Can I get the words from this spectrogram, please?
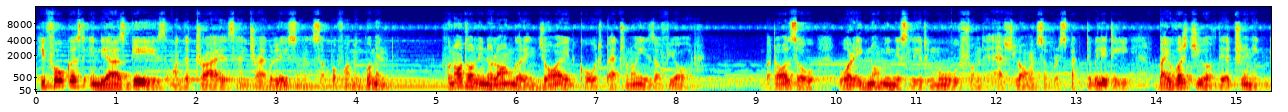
He focused India's gaze on the trials and tribulations of performing women who not only no longer enjoyed court patronage of yore, but also were ignominiously removed from the echelons of respectability by virtue of their training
